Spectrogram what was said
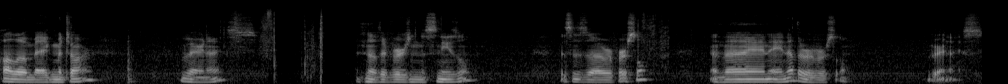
Holo Magmortar. Very nice. Another version of Sneasel. This is a reversal. And then another reversal. Very nice.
